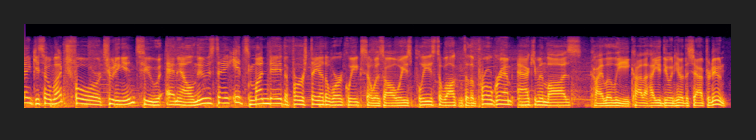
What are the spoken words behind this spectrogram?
Thank you so much for tuning in to NL Newsday. It's Monday, the first day of the work week. So as always, pleased to welcome to the program Acumen Laws, Kyla Lee. Kyla, how you doing here this afternoon?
